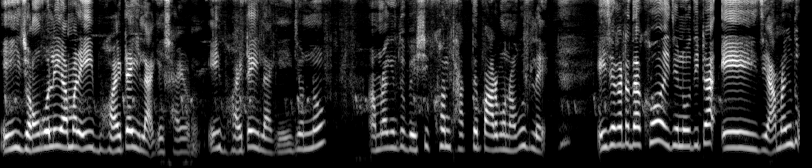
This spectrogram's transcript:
এই জঙ্গলেই আমার এই ভয়টাই লাগে, সায়ন। এই ভয়টাই লাগে, এই জন্য আমরা কিন্তু বেশিক্ষণ থাকতে পারব না, বুঝলে? এই জায়গাটা দেখো, এই যে নদীটা, এই যে, আমরা কিন্তু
